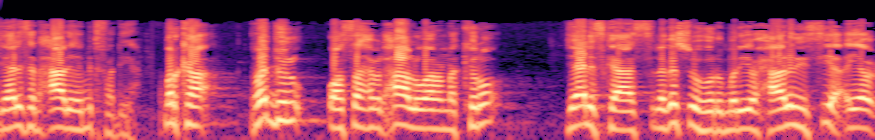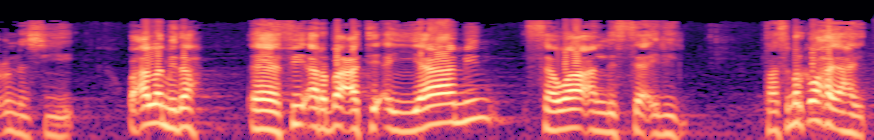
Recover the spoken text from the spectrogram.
jaalisan xaaliyo mid fadhiya. Marka rajul waa saaxibulxaal waana nakiro jaaliskaas laga soo hormariyo xaaladiisia ayaa cunan siiyey waxaa la mid ah fi arbacati ayaami sawaaءa lisaa'iliin taasi marka waxay ahayd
